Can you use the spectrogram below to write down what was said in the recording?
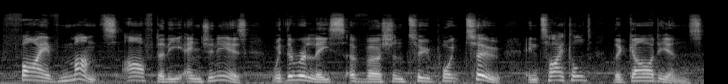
5 months after the engineers with the release of version 2.2 entitled The Guardians.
